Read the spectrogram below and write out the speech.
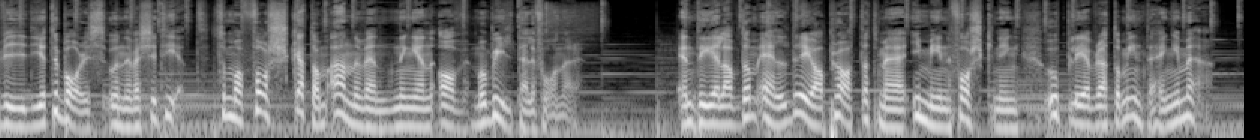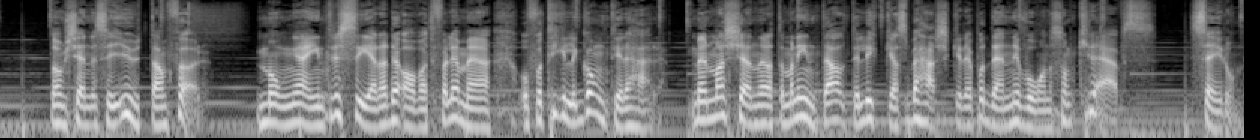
vid Göteborgs universitet som har forskat om användningen av mobiltelefoner. En del av de äldre jag har pratat med i min forskning upplever att de inte hänger med. De känner sig utanför. Många är intresserade av att följa med och få tillgång till det här, men man känner att man inte alltid lyckas behärska det på den nivån som krävs, säger hon.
